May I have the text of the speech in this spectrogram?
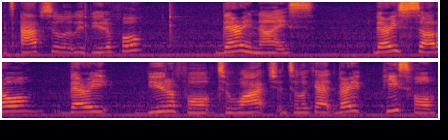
It's absolutely beautiful, very nice, very subtle, very beautiful to watch and to look at, very peaceful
